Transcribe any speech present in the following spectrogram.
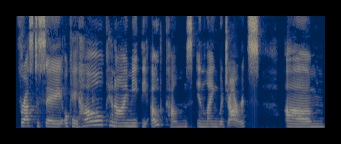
for us to say, okay, how can I meet the outcomes in language arts um,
